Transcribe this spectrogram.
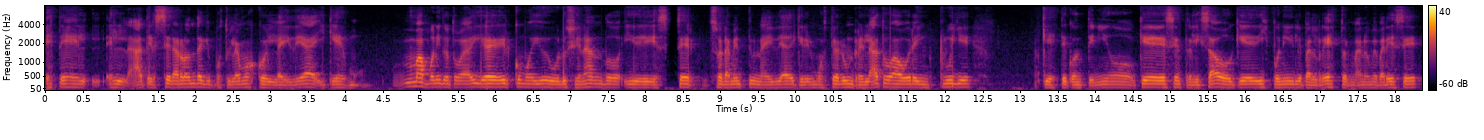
esta es la tercera ronda que postulamos con la idea y que es más bonito todavía ver cómo ha ido evolucionando y de ser solamente una idea de querer mostrar un relato, ahora incluye que este contenido quede descentralizado, quede disponible para el resto, hermano, me parece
